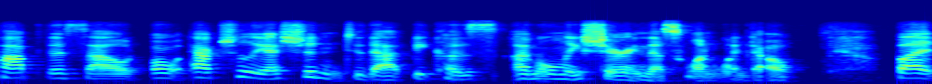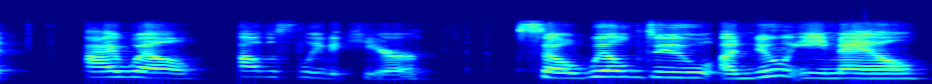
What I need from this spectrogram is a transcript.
pop this out. Oh, actually, I shouldn't do that because I'm only sharing this one window. But I will, I'll just leave it here. So we'll do a new email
